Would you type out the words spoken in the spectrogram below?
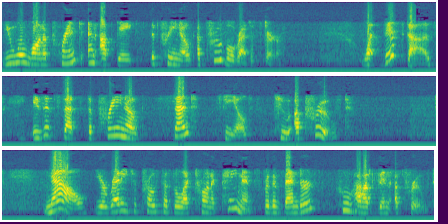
you will want to print and update the pre-note approval register. What this does is it sets the pre-note sent field to approved. Now you're ready to process electronic payments for the vendors who have been approved.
